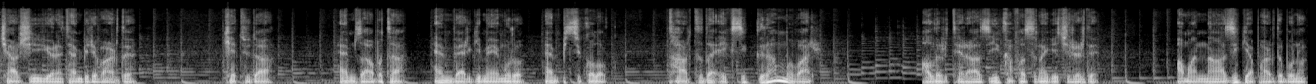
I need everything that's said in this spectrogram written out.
Çarşıyı yöneten biri vardı. Ketüda, hem zabıta, hem vergi memuru, hem psikolog. Tartıda eksik gram mı var? Alır teraziyi kafasına geçirirdi. Ama nazik yapardı bunu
